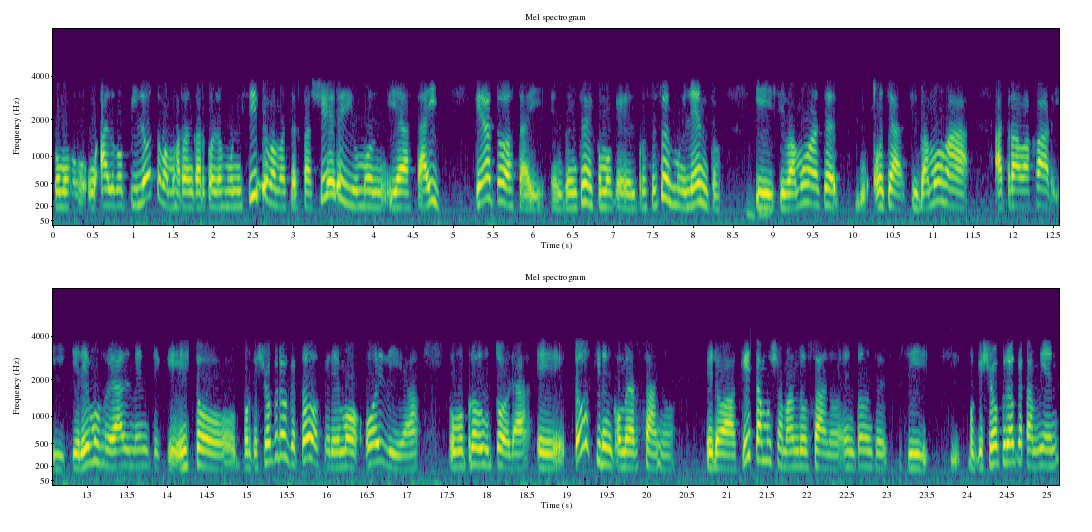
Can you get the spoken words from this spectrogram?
como algo piloto, vamos a arrancar con los municipios, vamos a hacer talleres y, un, y hasta ahí, queda todo hasta ahí. Entonces, como que el proceso es muy lento. Y si vamos a hacer, o sea, si vamos a, a trabajar y queremos realmente que esto, porque yo creo que todos queremos hoy día, como productora, eh, todos quieren comer sano, pero ¿a qué estamos llamando sano? Entonces, si porque yo creo que también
